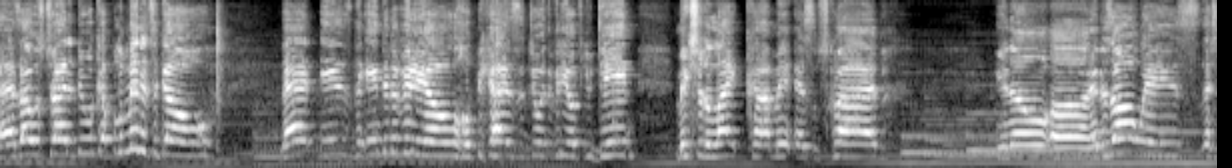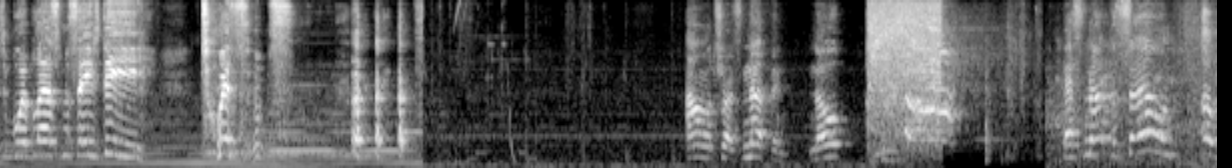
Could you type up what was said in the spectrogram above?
as I was trying to do a couple of minutes ago, that is the end of the video. Hope you guys enjoyed the video. If you did, make sure to like, comment, and subscribe. You know, uh, and as always, that's your boy Blastphamous HD. Twisms. I don't trust nothing. Nope. That's not the sound of...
